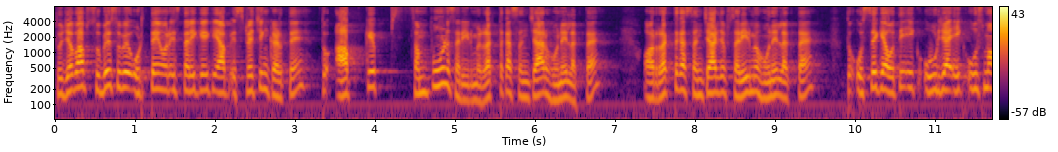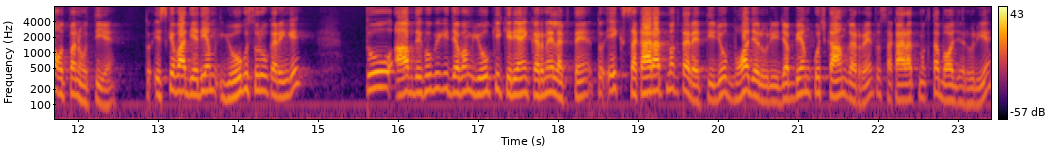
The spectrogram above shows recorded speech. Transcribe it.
तो जब आप सुबह सुबह उठते हैं और इस तरीके की आप स्ट्रेचिंग करते हैं तो आपके संपूर्ण शरीर में रक्त का संचार होने लगता है और रक्त का संचार जब शरीर में होने लगता है तो उससे क्या होती है, एक ऊर्जा, एक ऊष्मा उत्पन्न होती है। तो इसके बाद यदि हम योग शुरू करेंगे तो आप देखोगे कि जब हम योग की क्रियाएँ करने लगते हैं तो एक सकारात्मकता रहती है, जो बहुत ज़रूरी है। जब भी हम कुछ काम कर रहे हैं तो सकारात्मकता बहुत ज़रूरी है।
